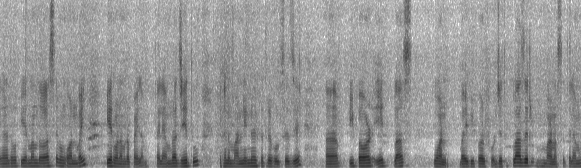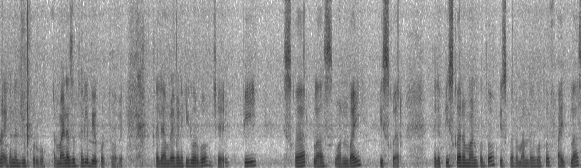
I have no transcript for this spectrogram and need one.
এখানে দেখো পি এর মান দেওয়া আছে এবং ওয়ান বাই পি এর মান আমরা পাইলাম। তাহলে আমরা যেহেতু এখানে মান নির্ণয়ের ক্ষেত্রে বলছে যে P power eight plus one by P power four যেহেতু প্লাসের মান আছে, তাহলে আমরা এখানে যোগ করব আর মাইনাসের থাকলে বিয়োগ করতে হবে। তাহলে আমরা এখানে কি করব যে P square plus one by P square তাহলে পি স্কোয়ারের মান কত? পি স্কোয়ারের মান দেখো কত? Five plus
